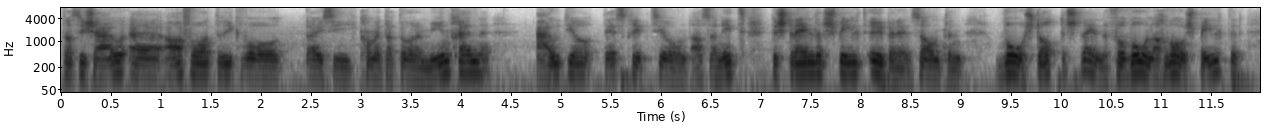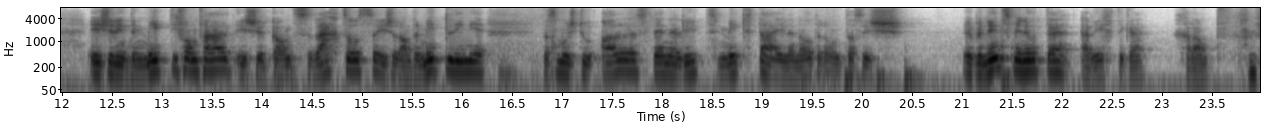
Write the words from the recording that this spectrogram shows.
das ist auch eine Anforderung, die unsere Kommentatoren müssen können. Audiodeskription. Also nicht der Streller spielt über, sondern wo steht der Streller? Von wo nach wo spielt er? Ist er in der Mitte vom Feld? Ist er ganz rechts außen? Ist er an der Mittellinie? Das musst du alles diesen Leuten mitteilen, oder? Und das ist über 90 Minuten ein richtiger Krampf.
